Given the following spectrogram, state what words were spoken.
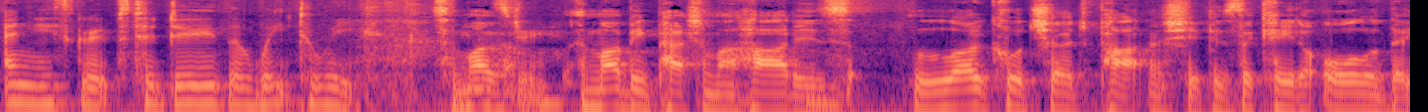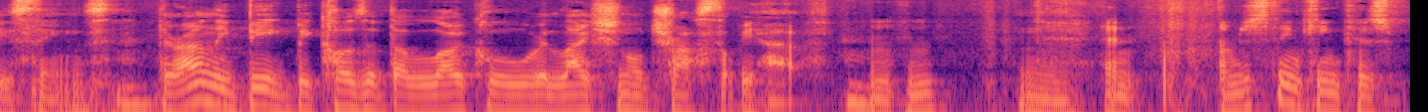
and youth groups to do the week to week. So my and my big passion, my heart is local church partnership is the key to all of these things. Mm. They're only big because of the local relational trust that we have. Mm-hmm. Mm. And I'm just thinking because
